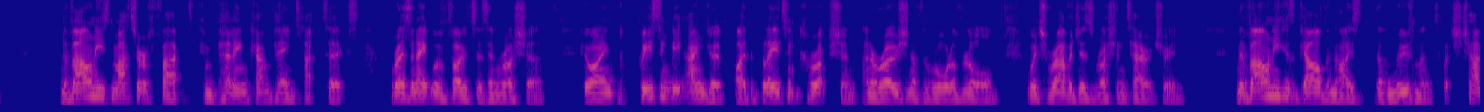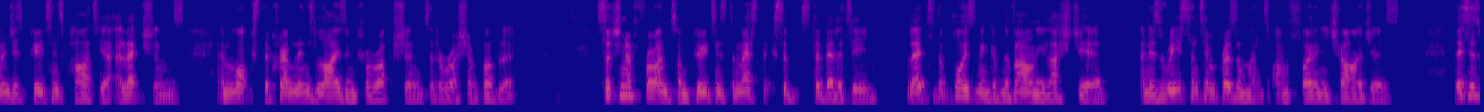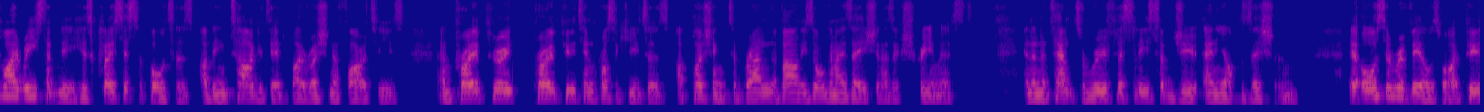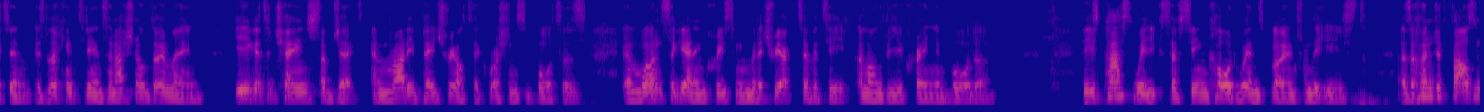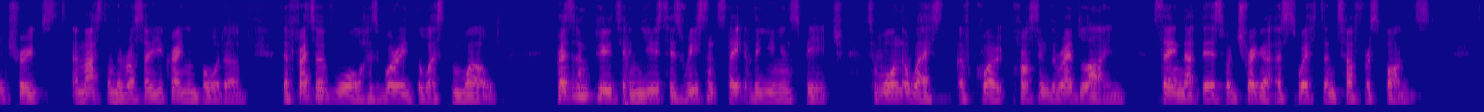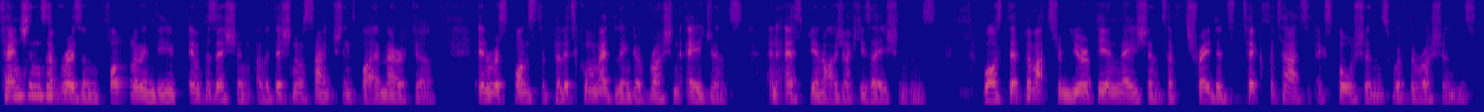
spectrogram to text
Navalny's matter-of-fact, compelling campaign tactics resonate with voters in Russia, who are increasingly angered by the blatant corruption and erosion of the rule of law, which ravages Russian territory. Navalny has galvanized the movement which challenges Putin's party at elections and mocks the Kremlin's lies and corruption to the Russian public. Such an affront on Putin's domestic stability led to the poisoning of Navalny last year and his recent imprisonment on phony charges. This is why recently his closest supporters are being targeted by Russian authorities, and pro Putin prosecutors are pushing to brand Navalny's organization as extremist in an attempt to ruthlessly subdue any opposition. It also reveals why Putin is looking to the international domain, eager to change subject and rally patriotic Russian supporters, and once again increasing military activity along the Ukrainian border. These past weeks have seen cold winds blowing from the east, as 100,000 troops amassed on the Russo-Ukrainian border, the threat of war has worried the Western world. President Putin used his recent State of the Union speech to warn the West of, quote, crossing the red line, saying that this would trigger a swift and tough response. Tensions have risen following the imposition of additional sanctions by America in response to political meddling of Russian agents and espionage accusations, whilst diplomats from European nations have traded tit for tat expulsions with the Russians.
